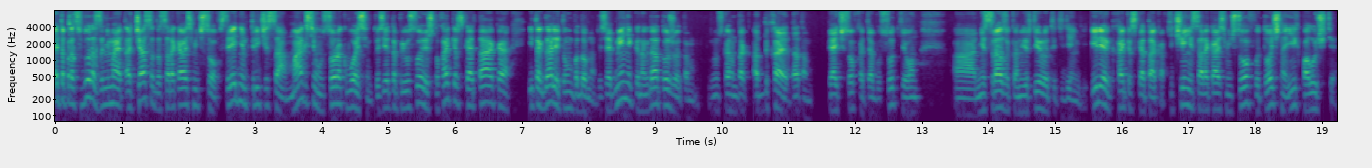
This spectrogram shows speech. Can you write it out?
эта процедура занимает от часа до 48 часов, в среднем 3 часа, максимум 48. То есть это при условии, что хакерская атака и так далее и тому подобное. То есть обменник иногда тоже, там, ну, скажем так, отдыхает, да, там 5 часов хотя бы в сутки, он э, не сразу конвертирует эти деньги. Или хакерская атака. В течение 48 часов вы точно их получите.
